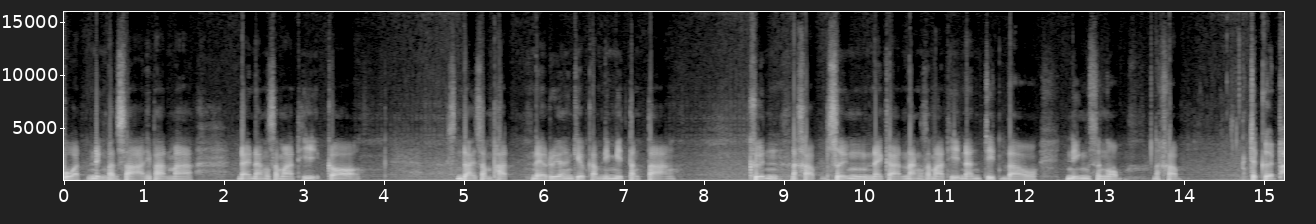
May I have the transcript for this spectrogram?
บวชหนึ่งพรรษาที่ผ่านมา ได้นั่งสมาธิก็ได้สัมผัสในเรื่องเกี่ยวกับนิมิตต่างๆขึ้นนะครับ ซึ่งในการนั่งสมาธินั้นจิตเรานิ่งสงบนะครับ จะเกิดภ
